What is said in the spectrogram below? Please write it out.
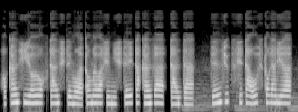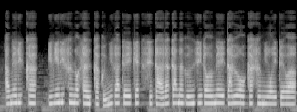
保管費用を負担しても後回しにしていた感があったんだ。前述したオーストラリア、アメリカ、イギリスの3カ国が締結した新たな軍事同盟たるオーカスにおいては、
